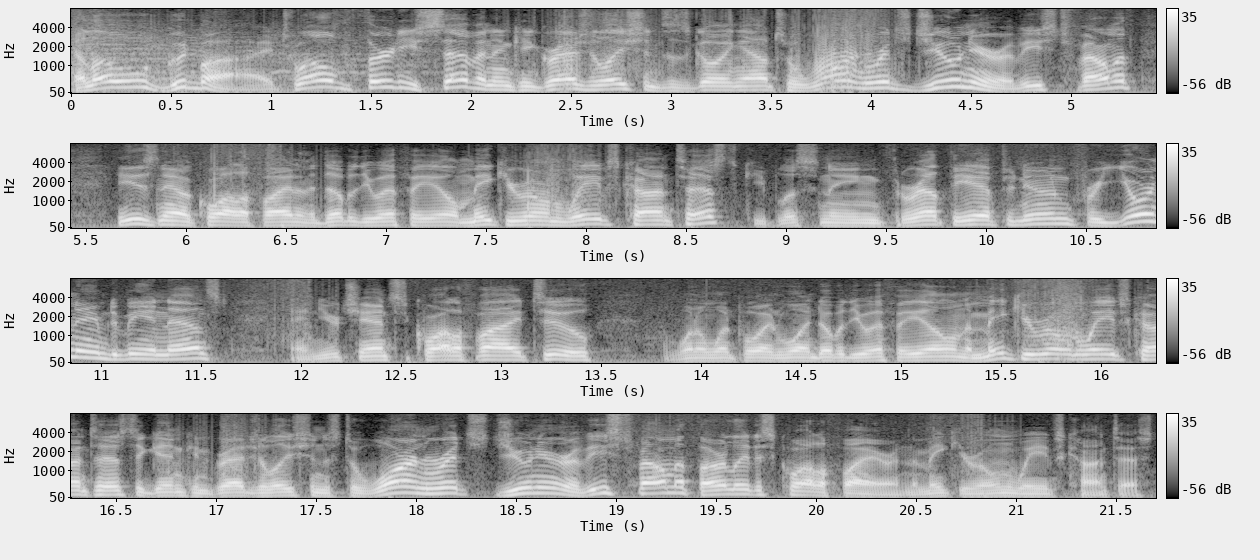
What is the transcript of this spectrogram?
Hello, goodbye. 1237, and congratulations is going out to Warren Rich Jr. of East Falmouth. He is now qualified in the WFAL Make Your Own Waves contest. Keep listening throughout the afternoon for your name to be announced and your chance to qualify too. 101.1 WFAL in the Make Your Own Waves contest. Again, congratulations to Warren Rich Jr. of East Falmouth, our latest qualifier in the Make Your Own Waves contest.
